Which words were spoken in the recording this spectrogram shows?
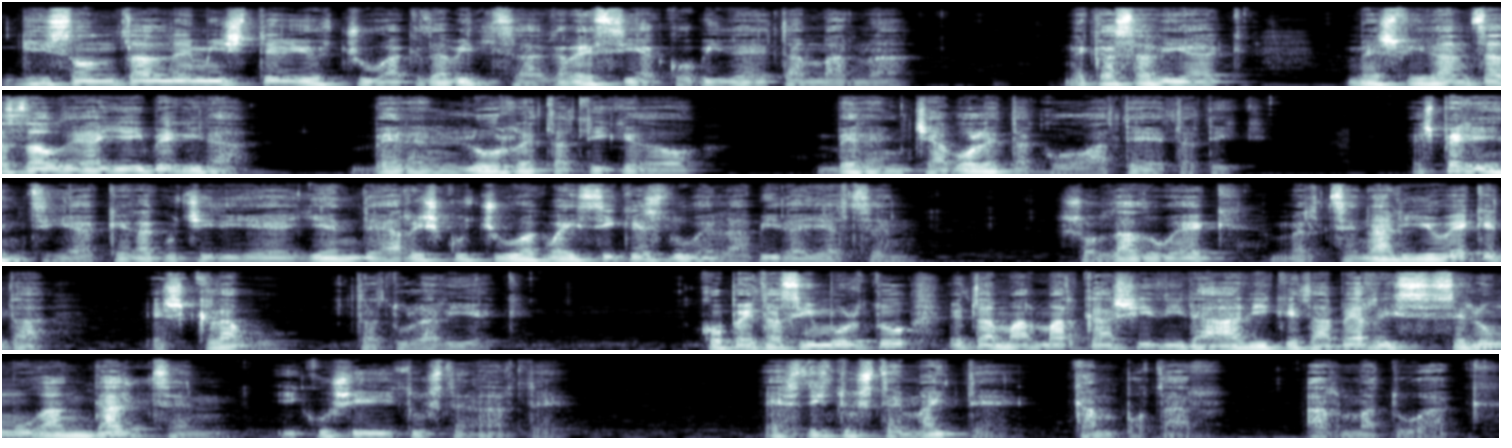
Gizon talde misteriotsuak dabiltza Greziako bideetan barna. Nekazariak mesfidantzaz daude haiei begira, beren lurretatik edo beren txaboletako ateetatik. Esperientziak erakutsi die jende arriskutsuak baizik ez duela bidaiatzen. Soldaduek, mertzenarioek eta esklabu tratulariek kopeta zimurtu eta marmarka hasi dira harik eta berriz zelumugan galtzen ikusi dituzten arte. Ez dituzte maite kanpotar armatuak.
